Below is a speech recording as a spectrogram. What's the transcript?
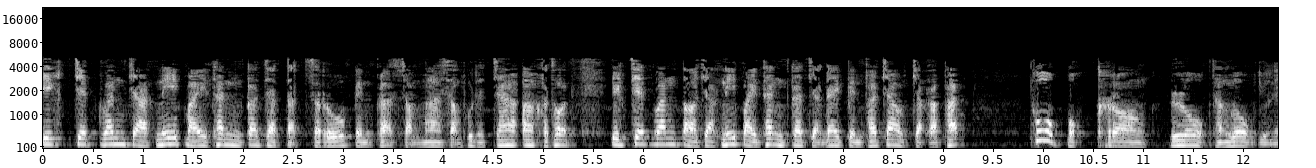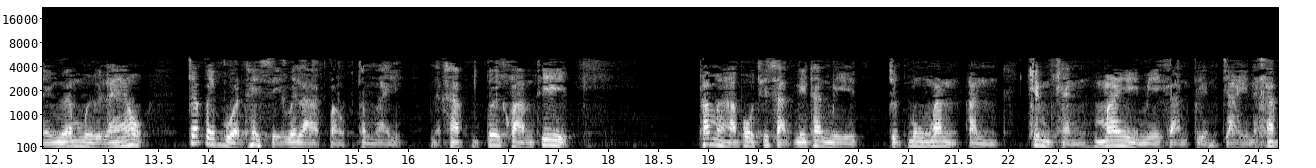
อีกเจ็ดวันจากนี้ไปท่านก็จะตัดสรู้เป็นพระสัมมาสัมพุทธเจ้าอ้าขอโทษ อีกเจ็ดวันต่อจากนี้ไปท่านก็จะได้เป็นพระเจ้าจักรพรรดิผู้ปกครองโลกทั้งโลกอยู่ในเงื้อมมือแล้ว จะไปบวชให้เสียเวลาเปล่าทำไมนะครับ ด้วยความที่พระมหาโพธิสัตว์นี้ท่านมี จุดมุ่งมั่นอันเข้มแข็งไม่มีการเปลี่ยนใจนะครับ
